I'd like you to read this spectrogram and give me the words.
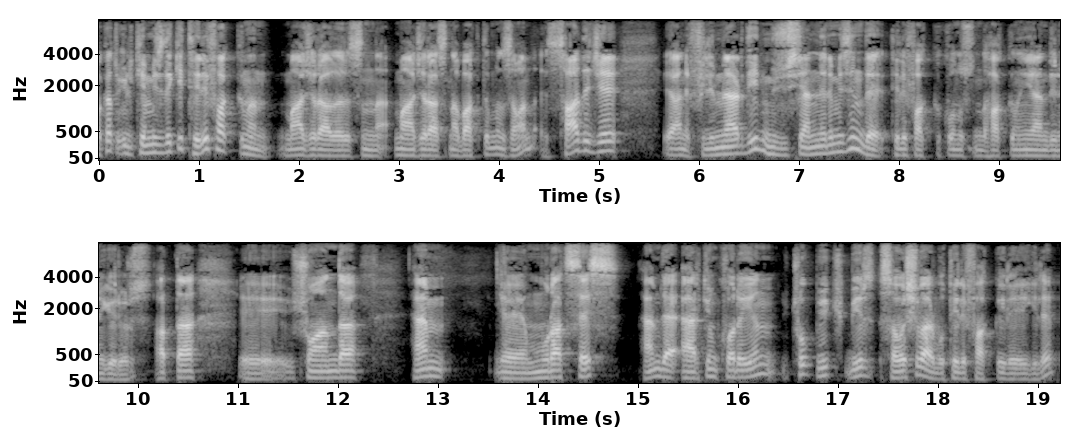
Fakat ülkemizdeki telif hakkının maceralarına, macerasına baktığımız zaman sadece yani filmler değil müzisyenlerimizin de telif hakkı konusunda hakkının yendiğini görüyoruz. Hatta e, şu anda hem e, Murat Ses hem de Erkin Koray'ın çok büyük bir savaşı var bu telif hakkı ile ilgili.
